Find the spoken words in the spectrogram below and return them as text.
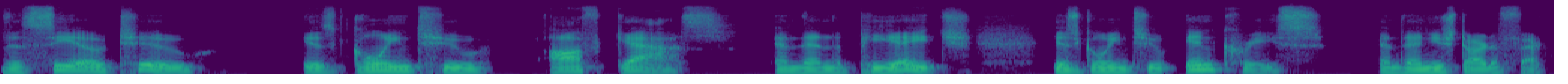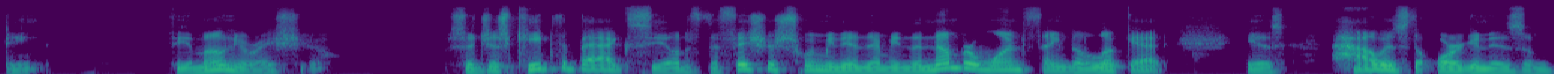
the CO2 is going to off gas and then the pH is going to increase, and then you start affecting the ammonia ratio. So just keep the bag sealed. If the fish are swimming in there, I mean, the number one thing to look at is how is the organism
